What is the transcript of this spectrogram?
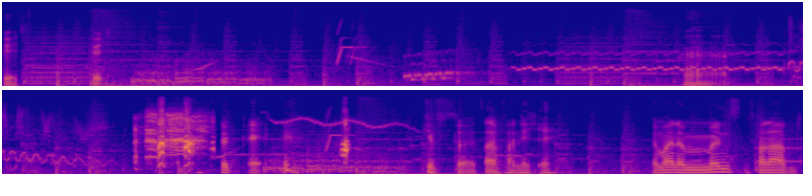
Bitte, Äh. Ey. Gibst du jetzt einfach nicht, ey. Nimm meine Münzen, verdammt.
